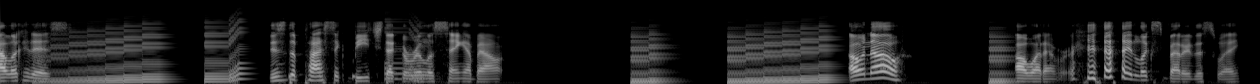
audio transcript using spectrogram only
Yeah, look at this. This is the plastic beach that Gorilla sang about. Oh no! Oh, whatever. it looks better this way.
